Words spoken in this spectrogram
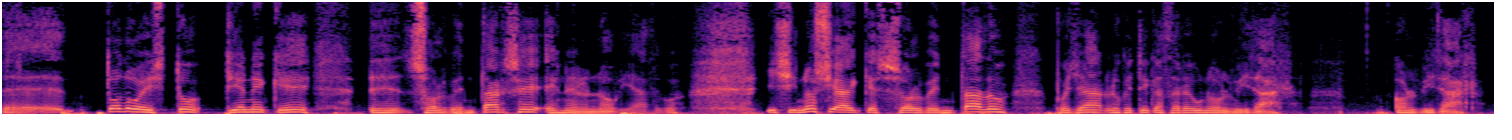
eh, todo esto tiene que eh, solventarse en el noviazgo. Y si no se hay que solventado, pues ya lo que tiene que hacer es uno olvidar. Olvidar.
